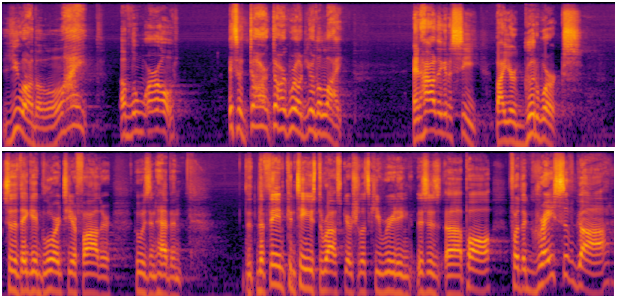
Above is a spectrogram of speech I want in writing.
you are the light of the world. It's a dark, dark world. You're the light. And how are they going to see? By your good works, so that they give glory to your Father who is in heaven. The, the theme continues throughout Scripture. Let's keep reading. This is uh, Paul. For the grace of God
